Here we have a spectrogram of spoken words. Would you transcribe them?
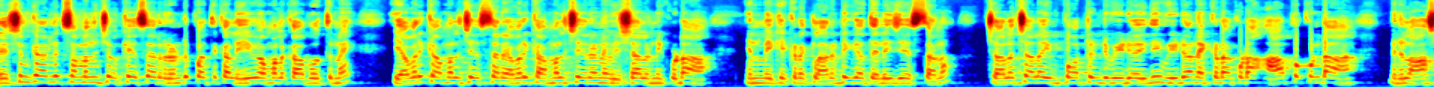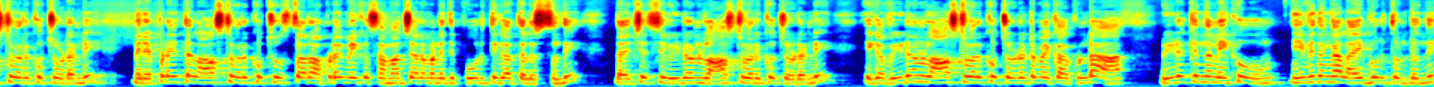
రేషన్ కార్డులకు సంబంధించి ఒకేసారి రెండు పథకాలు ఏవి అమలు కాబోతున్నాయి? ఎవరికి అమలు చేస్తారు? ఎవరికి అమలు చేయరనే విషయాలన్నీ కూడా నేను మీకు ఇక్కడ క్లారిటీగా తెలియజేస్తాను. చాలా చాలా ఇంపార్టెంట్ వీడియో ఇది. వీడియోని ఎక్కడా కూడా ఆపకుండా మీరు లాస్ట్ వరకు చూడండి. మీరు ఎప్పుడైతే లాస్ట్ వరకు చూస్తారో అప్పుడే మీకు సమాచారం అనేది పూర్తిగా తెలుస్తుంది. దయచేసి వీడియోను లాస్ట్ వరకు చూడండి. ఇక వీడియోను లాస్ట్ వరకు చూడటమే కాకుండా వీడియో కింద మీకు ఈ విధంగా లైక్ గుర్తు ఉంటుంది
